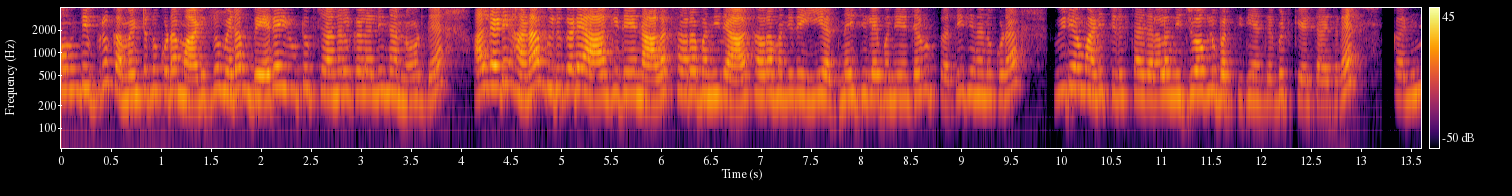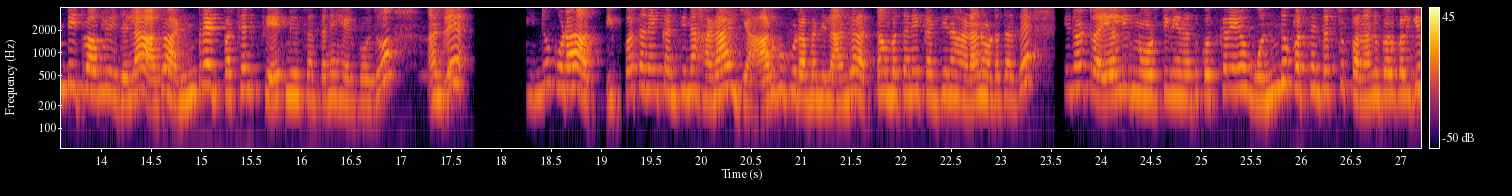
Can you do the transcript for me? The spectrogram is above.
ಒಂದಿಬ್ಬರು ಕಮೆಂಟನ್ನು ಕೂಡ ಮಾಡಿದರು. ಮೇಡಮ್ ಬೇರೆ ಯೂಟ್ಯೂಬ್ ಚಾನಲ್ಗಳಲ್ಲಿ ನಾನು ನೋಡಿದೆ. ಆಲ್ರೆಡಿ ಹಣ ಬಿಡುಗಡೆ ಆಗಿದೆ, ನಾಲ್ಕು ಸಾವಿರ ಬಂದಿದೆ, ಆರು ಸಾವಿರ ಬಂದಿದೆ, ಈ ಹದಿನೈದು ಜಿಲ್ಲೆಗೆ ಬಂದಿದೆ ಅಂತ ಹೇಳ್ಬಿಟ್ಟು ಪ್ರತಿದಿನನೂ ಕೂಡ ವಿಡಿಯೋ ಮಾಡಿ ತಿಳಿಸ್ತಾ ಇದ್ದಾರಲ್ಲ ನಿಜವಾಗ್ಲೂ ಬರ್ತಿದೆಯಾ ಅಂತ ಹೇಳ್ಬಿಟ್ಟು ಕೇಳ್ತಾ ಇದ್ದಾರೆ ಖಂಡಿತವಾಗ್ಲೂ ಇದೆಲ್ಲ ಅದು ಹಂಡ್ರೆಡ್ ಪರ್ಸೆಂಟ್ ಫೇಕ್ ನ್ಯೂಸ್ ಅಂತಲೇ ಹೇಳ್ಬೋದು. ಅಂದರೆ ಇನ್ನೂ ಕೂಡ ಇಪ್ಪತ್ತನೇ ಕಂತಿನ ಹಣ ಯಾರಿಗೂ ಕೂಡ ಬಂದಿಲ್ಲ. ಅಂದರೆ ಹತ್ತೊಂಬತ್ತನೇ ಕಂತಿನ ಹಣ ನೋಡೋದಾದರೆ, ಏನೋ ಟ್ರಯಲಿಗೆ ನೋಡ್ತೀವಿ ಅನ್ನೋದಕ್ಕೋಸ್ಕರ ಏನೋ ಒಂದು ಪರ್ಸೆಂಟಷ್ಟು ಫಲಾನುಭವಿಗಳಿಗೆ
